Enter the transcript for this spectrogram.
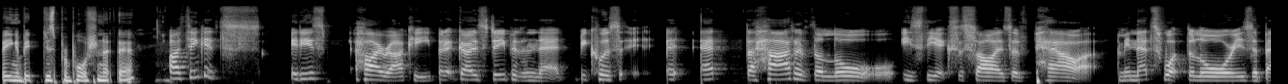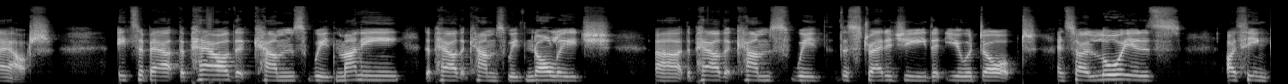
being a bit disproportionate there? I think it's it is hierarchy, but it goes deeper than that because at the heart of the law is the exercise of power. I mean, that's what the law is about. It's about the power that comes with money, the power that comes with knowledge, uh, the power that comes with the strategy that you adopt. And so, lawyers, I think,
